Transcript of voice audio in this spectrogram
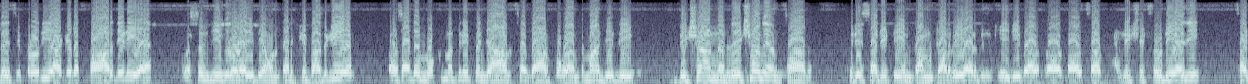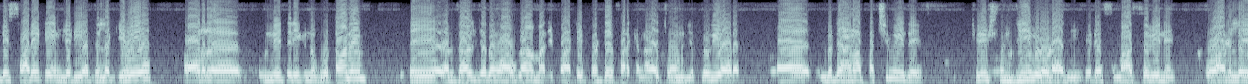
ਰਹੇ ਸੀ, ਪਰ ਉਹਦੀ ਆ ਕੇ ਰਫਤਾਰ ਜਿਹੜੀ ਹੈ, ਉਹ ਸੰਜੀਵ ਅਰੋੜਾ ਜੀ ਦੇ ਆਉਣ ਕਰਕੇ ਵੱਧ ਗਈ ਹੈ। ਔਰ ਸਾਡੇ ਮੁੱਖ ਮੰਤਰੀ ਪੰਜਾਬ ਸਰਦਾਰ ਭਗਵੰਤ ਮਾਨ ਜੀ ਦੀ ਦਿਸ਼ਾ ਨਿਰਦੇਸ਼ਾਂ ਦੇ ਅਨੁਸਾਰ ਜਿਹੜੀ ਸਾਡੀ ਟੀਮ ਕੰਮ ਕਰ ਰਹੀ ਹੈ, ਅਰਵਿੰਦ ਕੇਜਰੀਵਾਲ ਸਾਹਿਬ ਅਨਿਸ਼ ਸਿਸੋਦੀਆ ਜੀ, ਸਾਡੀ ਸਾਰੀ ਟੀਮ ਜਿਹੜੀ ਹੈ, ਇੱਥੇ ਲੱਗੀ ਹੋਈ ਹੈ। ਔਰ 19 ਤਰੀਕ ਨੂੰ ਵੋਟਾਂ ਨੇ। ਤੇ ਰਿਜ਼ਲਟ ਜਦੋਂ ਆਊਗਾ ਆਮ ਆਦਮੀ ਪਾਰਟੀ ਵੱਡੇ ਫ਼ਰਕ ਨਾਲ ਚੋਣ ਜਿੱਤੂਗੀ ਔਰ ਲੁਧਿਆਣਾ ਪੱਛਮੀ ਦੇ ਸ਼੍ਰੀ ਸੰਜੀਵ ਅਰੋੜਾ ਜੀ ਜਿਹੜੇ ਸਮਾਜ ਸੇਵੀ ਨੇ ਉਹ ਅਗਲੇ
